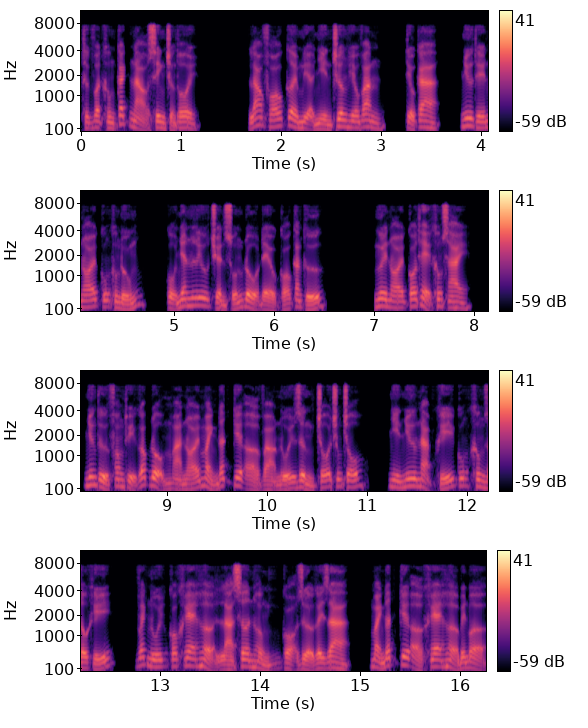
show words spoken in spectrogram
thực vật không cách nào sinh trưởng thôi. Lão phó cười miệng nhìn trương hiếu văn, tiểu ca, như thế nói cũng không đúng, cổ nhân lưu truyền xuống đồ đều có căn cứ. Ngươi nói có thể không sai, nhưng từ phong thủy góc độ mà nói mảnh đất kia ở vào núi rừng chỗ trúng chỗ, nhìn như nạp khí cũng không giấu khí, vách núi có khe hở là sơn hồng cọ rửa gây ra, mảnh đất kia ở khe hở bên bờ,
